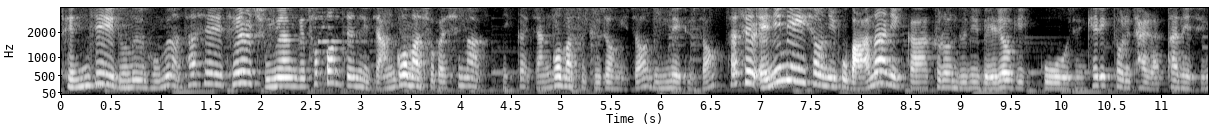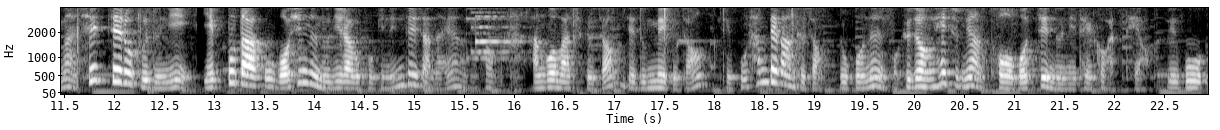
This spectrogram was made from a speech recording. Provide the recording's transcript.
덴지 눈을 보면 사실 제일 중요한 게 첫 번째는 이제 안검하수가 심하니까 이제 안검하수 교정이죠. 눈매 교정. 사실 애니메이션이고 만화니까 그런 눈이 매력 있고 캐릭터를 잘 나타내지만 실제로 그 눈이 예쁘다고 멋있는 눈이라고 보기는 힘들잖아요. 그래서 안검하수 교정, 이제 눈매 교정, 그리고 삼배간 교정. 요거는 뭐 교정해주면 더 멋진 눈이 될 것 같아요. 그리고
